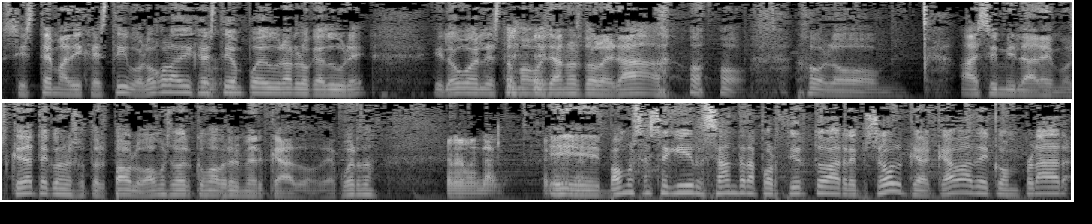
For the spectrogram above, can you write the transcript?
sistema digestivo. Luego la digestión puede durar lo que dure y luego el estómago ya nos dolerá o, o lo asimilaremos. Quédate con nosotros, Pablo. Vamos a ver cómo abre el mercado, ¿de acuerdo? Fenomenal. Eh, vamos a seguir, Sandra, por cierto, a Repsol, que acaba de comprar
